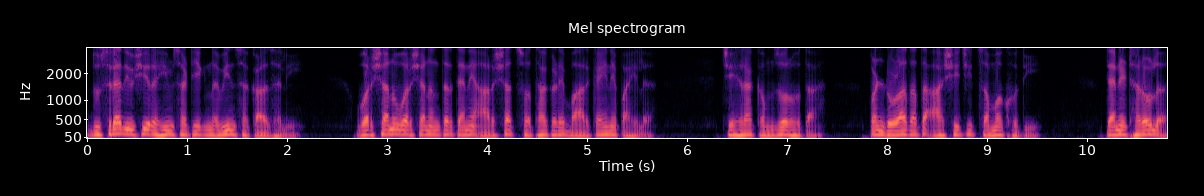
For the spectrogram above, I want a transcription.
दुसऱ्या दिवशी रहीमसाठी एक नवीन सकाळ झाली. वर्षानुवर्षानंतर त्याने आरशात स्वतःकडे बारकाईने पाहिलं. चेहरा कमजोर होता पण डोळात आता आशेची चमक होती. त्याने ठरवलं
